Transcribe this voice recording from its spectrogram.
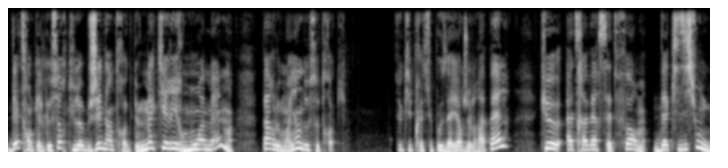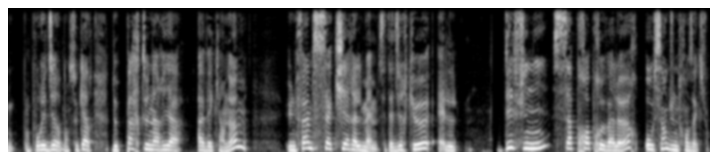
d'être en quelque sorte l'objet d'un troc, de m'acquérir moi-même par le moyen de ce troc. Ce qui présuppose d'ailleurs, je le rappelle, que à travers cette forme d'acquisition, on pourrait dire dans ce cadre de partenariat avec un homme, une femme s'acquiert elle-même, c'est-à-dire que elle définit sa propre valeur au sein d'une transaction.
